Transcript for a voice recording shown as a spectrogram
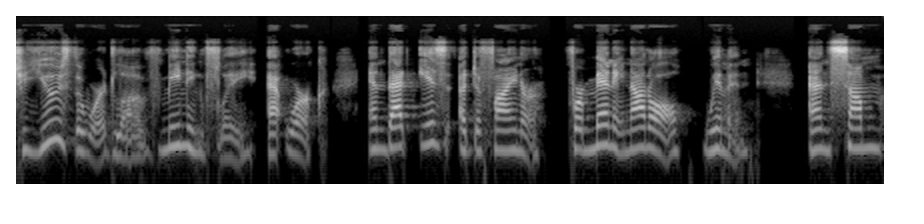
to use the word love meaningfully at work, and that is a definer for many, not all, women, and some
